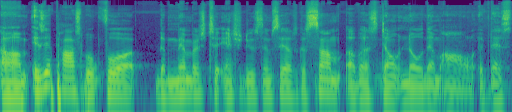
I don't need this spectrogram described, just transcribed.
Um, is it possible for the members to introduce themselves? Because some of us don't know them all, if that's,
